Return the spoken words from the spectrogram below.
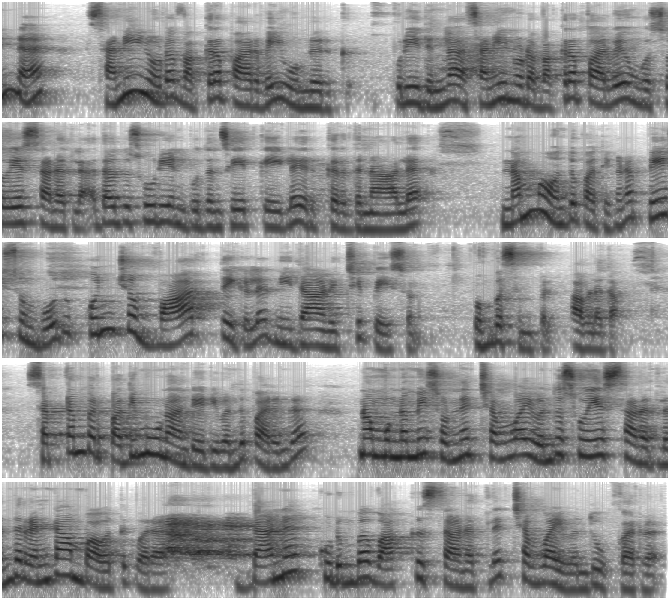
என்ன? சனியினோட வக்ர பார்வை ஒன்று இருக்குது புரியுதுங்களா? சனியினோட வக்ர பார்வை உங்கள் சுயஸ்தானத்தில் அதாவது சூரியன் புதன் சேர்க்கையில் இருக்கிறதுனால நம்ம வந்து பார்த்திங்கன்னா பேசும்போது கொஞ்சம் வார்த்தைகளை நிதானித்து பேசணும். ரொம்ப சிம்பிள் அவ்வளோதான் செப்டம்பர் பதிமூணாம் தேதி வந்து பாருங்கள் நான் முன்னமே சொன்னேன் செவ்வாய் வந்து சுயஸ்தானத்துலேருந்து ரெண்டாம் பாவத்துக்கு வரார். தன குடும்ப வாக்குஸ்தானத்தில் செவ்வாய் வந்து உட்கார்றார்.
